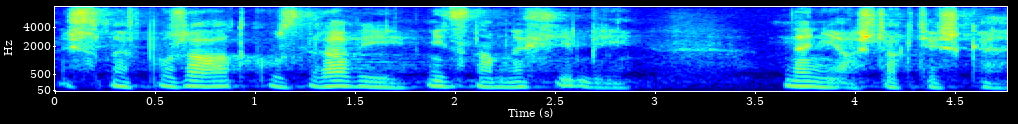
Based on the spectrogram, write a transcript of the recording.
když jsme v pořádku, zdraví, nic nám nechybí, není až tak těžké.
